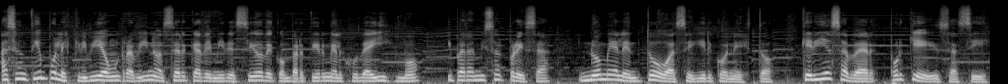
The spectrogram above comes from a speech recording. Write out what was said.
Hace un tiempo le escribí a un rabino acerca de mi deseo de convertirme al judaísmo y para mi sorpresa no me alentó a seguir con esto. Quería saber por qué es así.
